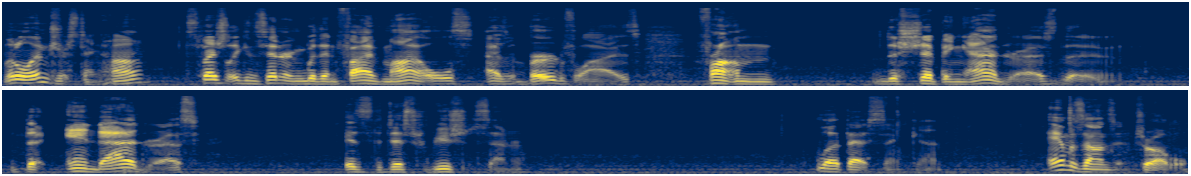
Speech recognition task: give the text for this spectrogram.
Little interesting, huh? Especially considering within five miles as a bird flies from the shipping address, the the end address is the distribution center. Let that sink in. Amazon's in trouble.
